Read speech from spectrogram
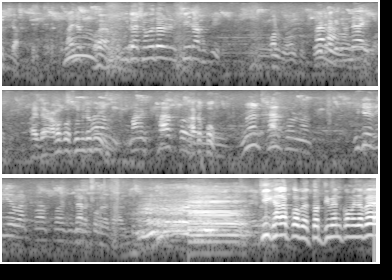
বেশি যা পূজার সময় তো সেই রাখছি অল্প অল্প নাই এই আমার কথা শুনবি না তুই মানুষ খারাপ করে আচ্ছা কোক মানুষ খারাপ না বুঝে দিয়ে বা খারাপ করে দেবে। না না কোক না দাঁড়া। কি খারাপ কবে তোর ডিমান্ড কমে যাবে।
